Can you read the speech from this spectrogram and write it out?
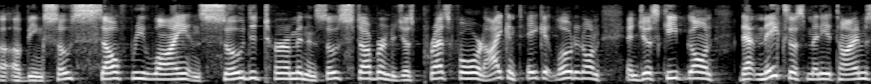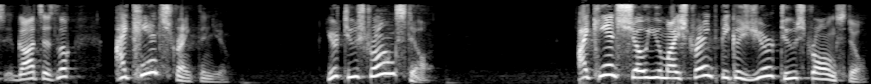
uh, of being so self reliant and so determined and so stubborn to just press forward. I can take it, load it on, and just keep going. That makes us many a times. God says, "Look, I can't strengthen you. You're too strong still." I can't show you my strength because you're too strong still.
